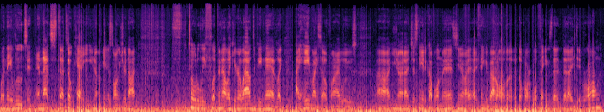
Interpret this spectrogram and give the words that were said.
when they lose and, and that's that's okay you know i mean as long as you're not totally flipping out like you're allowed to be mad. Like i hate myself when i lose. Uh, you know and i just need a couple of minutes. You know i, I think about all the, the horrible things that, that i did wrong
